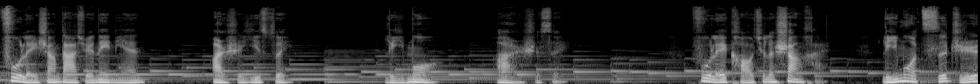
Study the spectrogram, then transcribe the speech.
傅磊上大学那年，二十一岁。李默，二十岁。傅雷考去了上海，李默辞职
